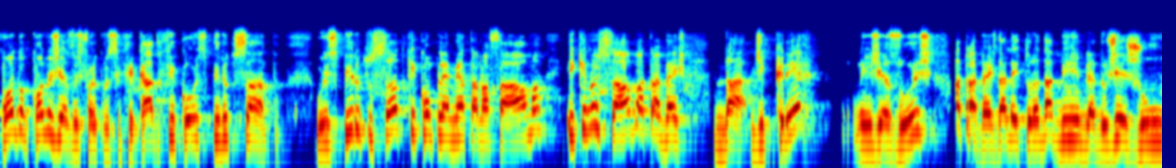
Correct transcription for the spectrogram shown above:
quando, quando Jesus foi crucificado, ficou o Espírito Santo. O Espírito Santo que complementa a nossa alma e que nos salva através da, de crer em Jesus através da leitura da Bíblia, do jejum,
